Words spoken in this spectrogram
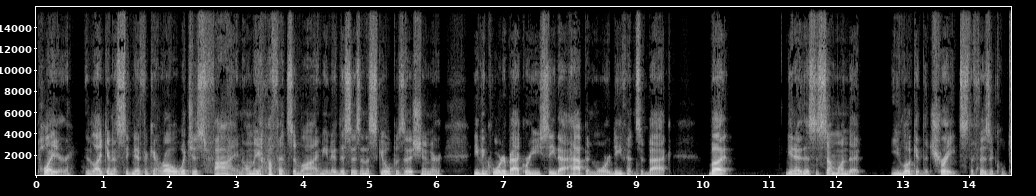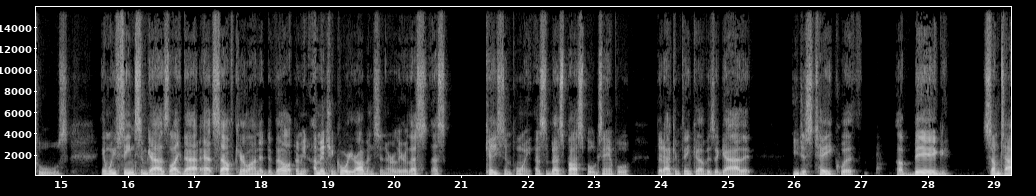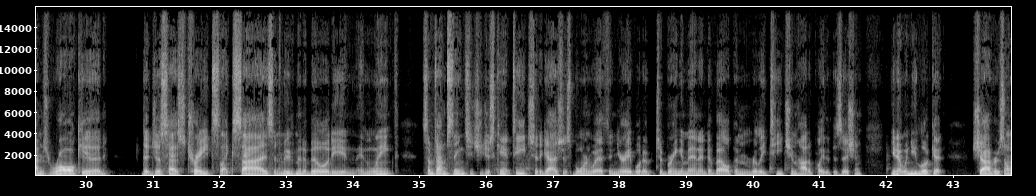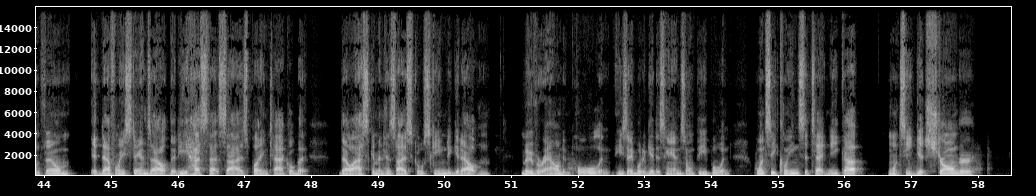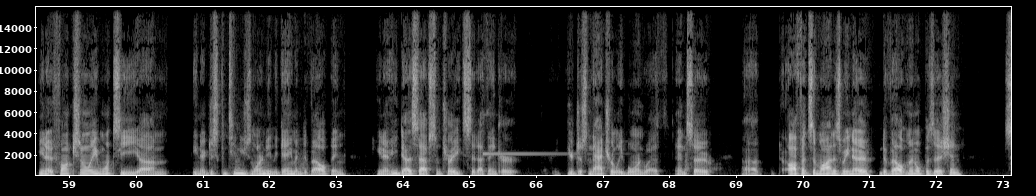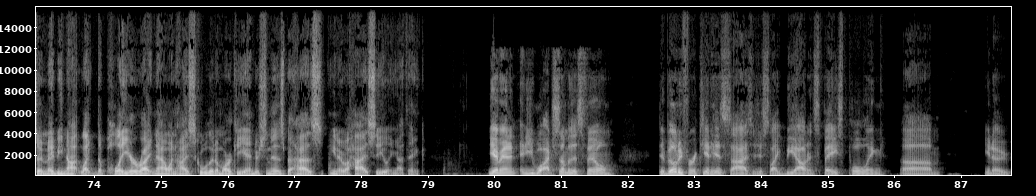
player like in a significant role, which is fine on the offensive line. You know, this isn't a skill position or even quarterback where you see that happen more defensive back. But, you know, this is someone that you look at the traits, the physical tools. And we've seen some guys like that at South Carolina develop. I mean, I mentioned Corey Robinson earlier. That's that's case in point. That's the best possible example that I can think of as a guy that you just take with a big, sometimes raw kid that just has traits like size and movement ability and, and length. Sometimes things that you just can't teach that a guy's just born with, and you're able to to bring him in and develop him and really teach him how to play the position. You know, when you look at Shivers on film, it definitely stands out that he has that size playing tackle, but they'll ask him in his high school scheme to get out and move around and pull, and he's able to get his hands on people. And once he cleans the technique up, once he gets stronger, you know, functionally, once he, um, you know, just continues learning the game and developing, you know, he does have some traits that I think are you're just naturally born with. And so, uh, offensive line, as we know, developmental position. So maybe not like the player right now in high school that a Markee Anderson is, but has, you know, a high ceiling, I think. Yeah, man. And you watch some of this film, the ability for a kid his size to just like be out in space pulling, um, you know,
